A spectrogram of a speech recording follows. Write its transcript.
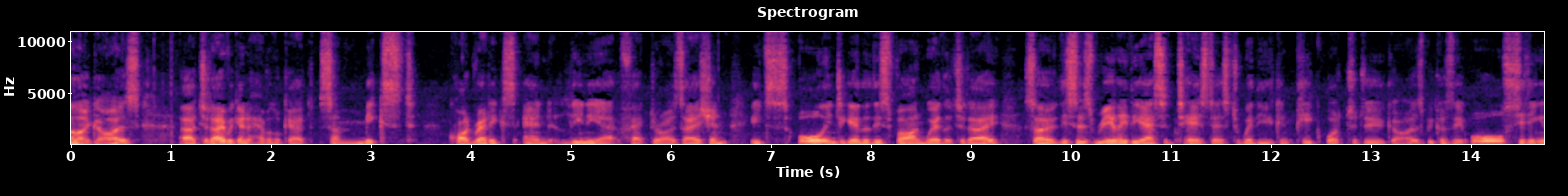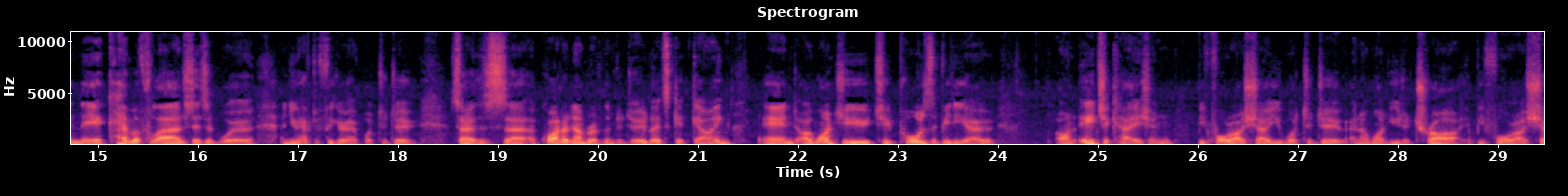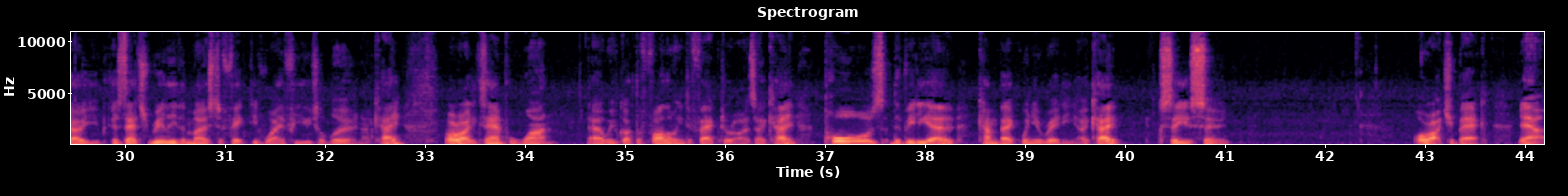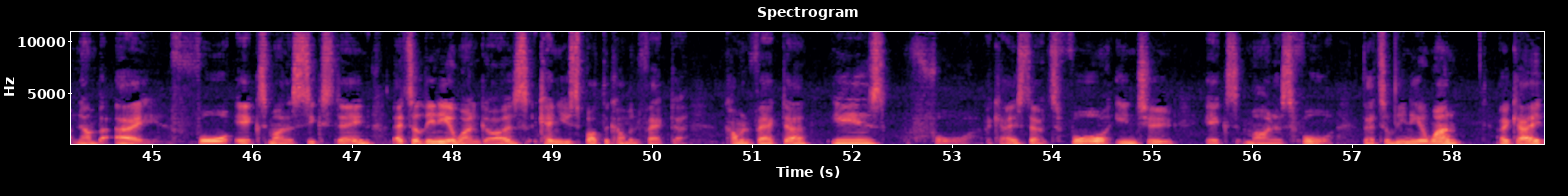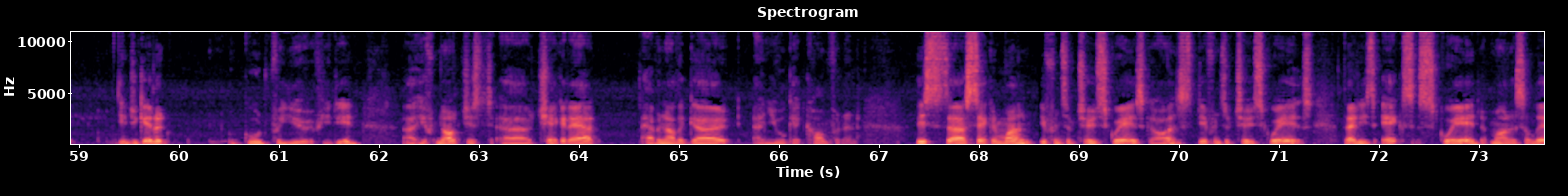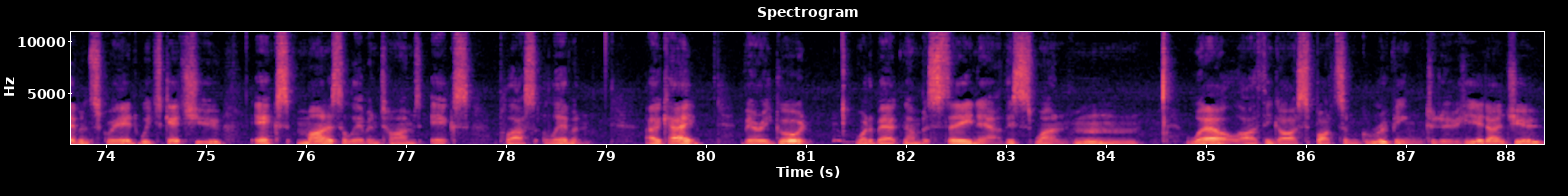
Hello guys, uh, today we're going to have a look at some mixed quadratics and linear factorisation. It's all in together this fine weather today, so this is really the acid test as to whether you can pick what to do guys, because they're all sitting in there camouflaged as it were, and you have to figure out what to do. So there's uh, quite a number of them to do, let's get going, and I want you to pause the video on each occasion before I show you what to do and I want you to try before I show you because that's really the most effective way for you to learn okay? Alright example 1 uh, we've got the following to factorize okay? Pause the video come back when you're ready okay? See you soon. Alright you're back. Now number A 4x minus 16 that's a linear one guys. Can you spot the common factor? Common factor is 4 okay? So it's 4 into x minus 4. That's a linear one. Okay, did you get it? Good for you if you did. Uh, if not, just uh, check it out, have another go, and you'll get confident. This uh, second one, difference of two squares, guys. Difference of two squares. That is x squared minus 11 squared, which gets you x minus 11 times x plus 11. Okay, very good. What about number C now? This one, hmm, well, I think I spot some grouping to do here, don't you?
